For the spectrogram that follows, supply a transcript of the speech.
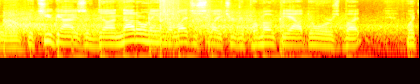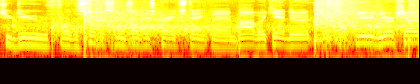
well, that you guys have done, not only in the legislature to promote the outdoors, but what you do for the citizens of this great state. And Bob, we can't do it just like you and your shows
